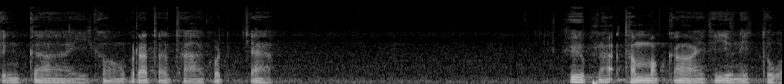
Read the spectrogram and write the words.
ถึงกายของพระตถาคตเจ้า คือพระธรรมกายที่อยู่ในตัว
